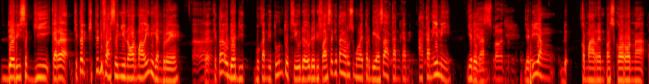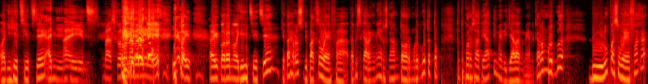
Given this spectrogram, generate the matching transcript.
dari segi karena kita kita di fase new normal ini kan, Bro ya. Kayak Kita udah di bukan dituntut sih, udah udah di fase kita harus mulai terbiasa akan kan akan ini gitu kan. Yes, banget. bro. Jadi yang de- kemarin pas corona lagi hits hitsnya anjing hits. bahas corona baru nih. Yoi, lagi corona lagi hits hitsnya kita harus dipaksa WFH. Tapi sekarang ini harus kantor. Menurut gue tetap tetap harus hati-hati men di jalan men. Karena menurut gue dulu pas WFH kak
